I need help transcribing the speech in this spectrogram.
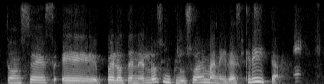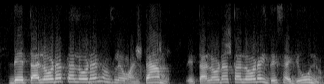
Entonces, eh, pero tenerlos incluso de manera escrita. De tal hora a tal hora nos levantamos, de tal hora a tal hora hay desayuno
